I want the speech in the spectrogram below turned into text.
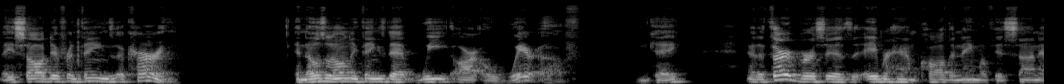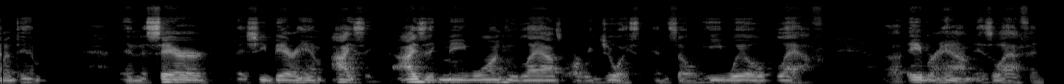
They saw different things occurring. And those are the only things that we are aware of. Okay. Now, the third verse is Abraham called the name of his son unto him, and the Sarah that she bare him Isaac. Isaac means one who laughs or rejoices, and so he will laugh. Uh, Abraham is laughing,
